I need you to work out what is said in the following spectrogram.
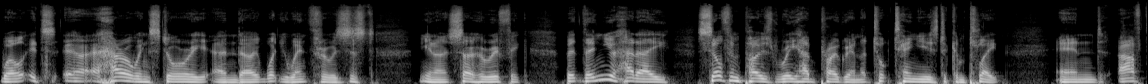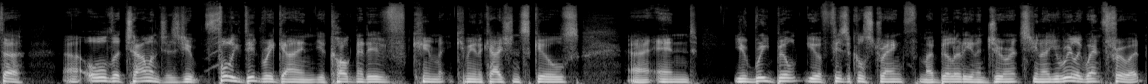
Well, it's a harrowing story, and uh, what you went through is just, you know, so horrific. But then you had a self imposed rehab program that took 10 years to complete. And after uh, all the challenges, you fully did regain your cognitive com- communication skills uh, and you rebuilt your physical strength, mobility, and endurance. You know, you really went through it.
